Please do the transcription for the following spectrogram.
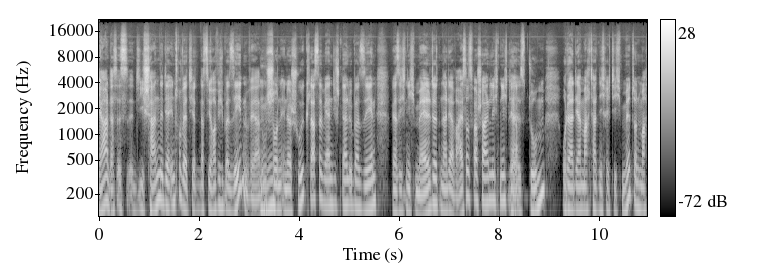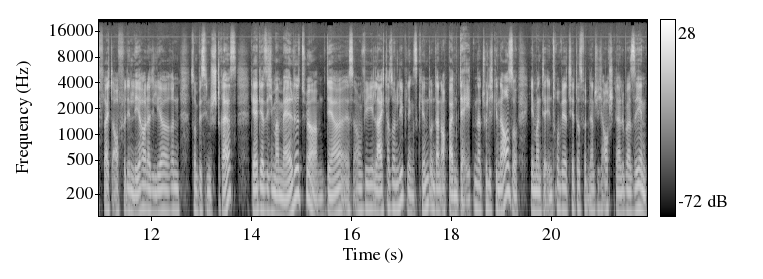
Ja, das ist die Schande der Introvertierten, dass sie häufig übersehen werden. Mhm. Schon in der Schulklasse werden die schnell übersehen. Wer sich nicht meldet, na, der weiß es wahrscheinlich nicht, der ja. ist dumm oder der macht halt nicht richtig mit und macht vielleicht auch für den Lehrer oder die Lehrerin so ein bisschen Stress. Der, der sich immer meldet, ja, der ist irgendwie leichter so ein Lieblingskind. Und dann auch beim Daten natürlich genauso. Jemand, der introvertiert ist, wird natürlich auch schnell übersehen.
